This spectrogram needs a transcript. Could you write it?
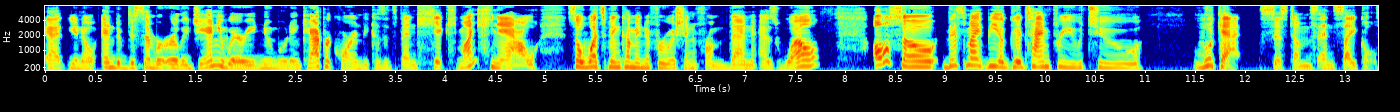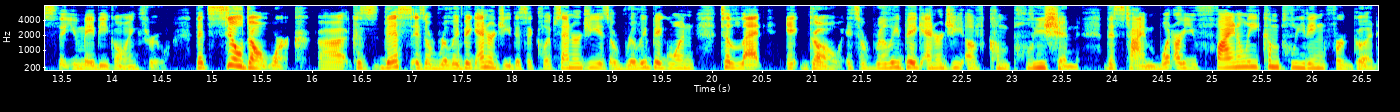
at, you know, end of December, early January, new moon in Capricorn, because it's been six months now. So, what's been coming to fruition from then as well? Also, this might be a good time for you to look at systems and cycles that you may be going through that still don't work because uh, this is a really big energy. This eclipse energy is a really big one to let it go. It's a really big energy of completion this time. What are you finally completing for good?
